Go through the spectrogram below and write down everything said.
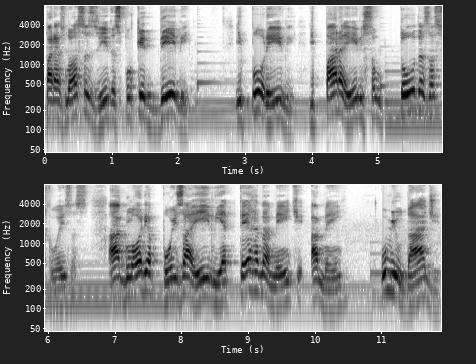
para as nossas vidas, porque dele e por ele e para ele são todas as coisas. A glória, pois, a ele eternamente. Amém. Humildade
